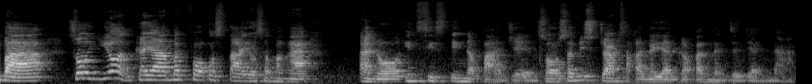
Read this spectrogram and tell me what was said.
Ba? So, yon Kaya, mag-focus tayo sa mga ano, insisting na pageant. So, sa Miss Charm, sa na yan kapag nandiyan na.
